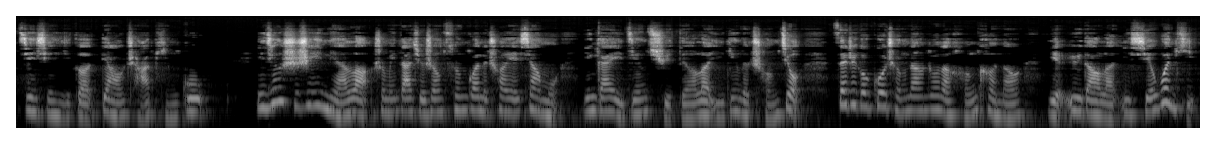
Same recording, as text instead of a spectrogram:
进行一个调查评估。已经实施一年了，说明大学生村官的创业项目应该已经取得了一定的成就。在这个过程当中呢，很可能也遇到了一些问题。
